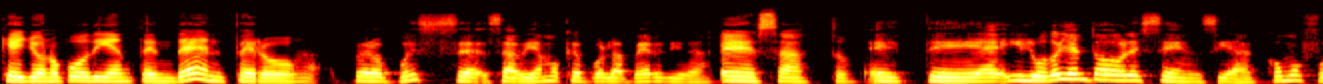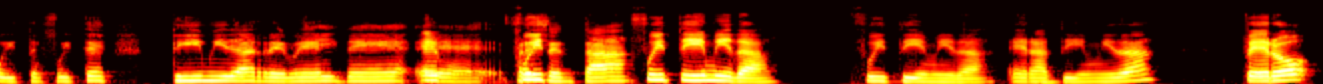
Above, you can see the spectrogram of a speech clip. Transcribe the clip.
que yo no podía entender, pero Ah, pero pues sa- sabíamos que por la pérdida. Exacto. Este, y luego ya en tu adolescencia, ¿cómo fuiste? ¿Fuiste tímida, rebelde, Eh, eh, fui- presentada? Fui tímida, fui tímida, era tímida, pero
